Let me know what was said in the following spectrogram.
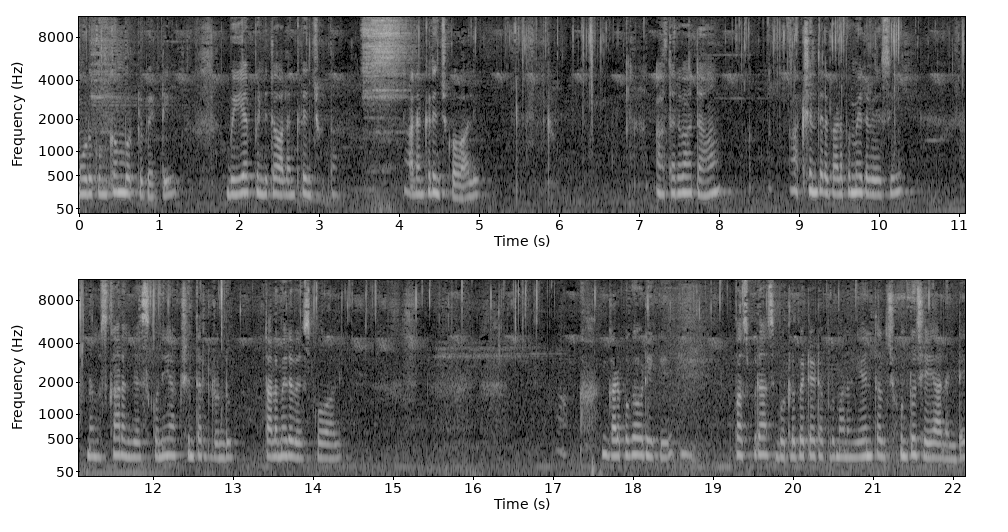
మూడు కుంకుమ బొట్లు పెట్టి బియ్య పిండితో అలంకరించుకుంటాను అలంకరించుకోవాలి. ఆ తర్వాత అక్షింతలు గడప మీద వేసి నమస్కారం చేసుకొని అక్షింతలు రెండు తల మీద వేసుకోవాలి. గడప గౌరికి పసుపు రాసి బొట్లు పెట్టేటప్పుడు మనం ఏం తలుచుకుంటూ చేయాలంటే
